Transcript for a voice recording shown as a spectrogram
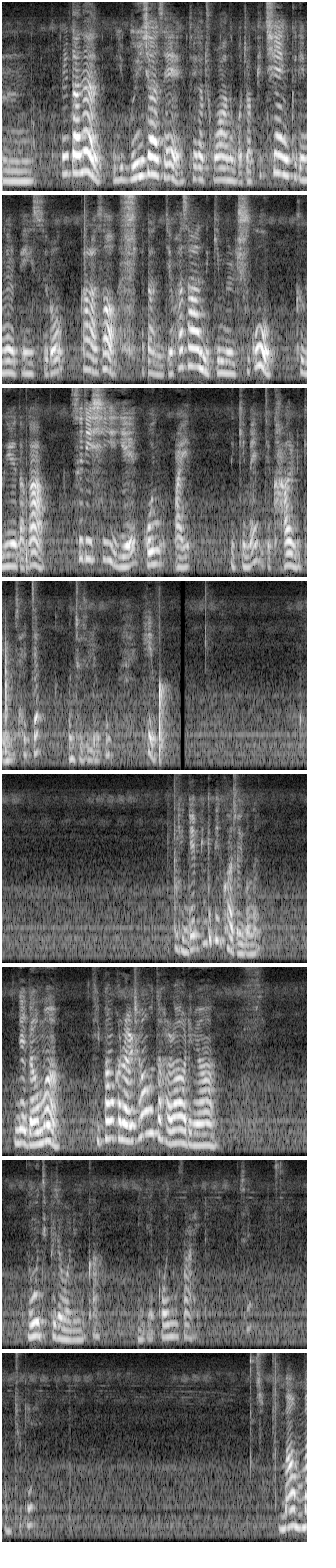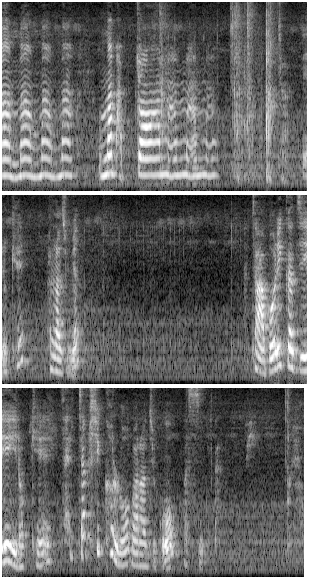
음 일단은 이 문샷에 제가 좋아하는 거죠 피치앤 크림을 베이스로 깔아서 약간 이제 화사한 느낌을 주고 그 위에다가 3CE의 Going 느낌의 이제 가을 느낌을 살짝 얹혀주려고 해요. 굉장히 핑크핑크하죠 이거는? 근데 너무 딥한 컬러를 처음부터 발라버리면 너무 딥해져 버리니까 이제 Going 안쪽에 마마마마마 엄마 밥 줘, 마마마. 자, 이렇게 발라주면 자, 머리까지 이렇게 살짝 C컬로 말아주고 왔습니다.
